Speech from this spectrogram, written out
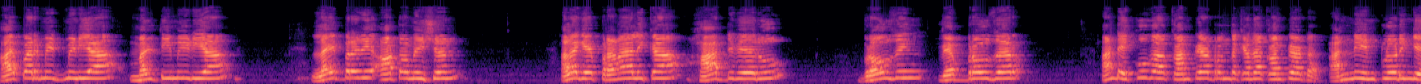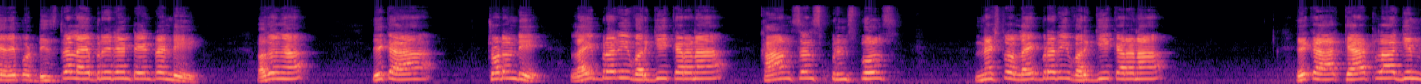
హైపర్ మీడియా మల్టీమీడియా లైబ్రరీ ఆటోమేషన్ అలాగే ప్రణాళిక హార్డ్వేరు బ్రౌజింగ్ వెబ్ బ్రౌజర్ అంటే ఎక్కువగా కంప్యూటర్ ఉంది కదా కంప్యూటర్ అన్నీ ఇంక్లూడింగే. రేపు డిజిటల్ లైబ్రరీ అంటే ఏంటండి? అదేనా? ఇక చూడండి లైబ్రరీ వర్గీకరణ కాన్సన్స్ ప్రిన్సిపల్స్ నెక్స్ట్ లైబ్రరీ వర్గీకరణ ఇక catalogue in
